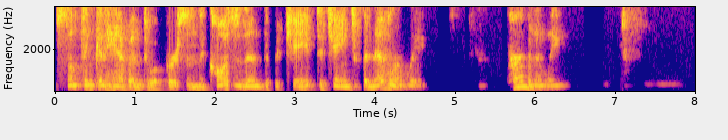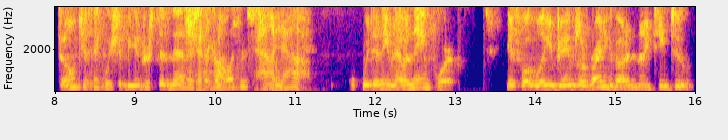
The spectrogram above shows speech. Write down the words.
something can happen to a person that causes them to change, to change benevolently, permanently, don't you think we should be interested in that as yeah. psychologists? Yeah, yeah. We didn't even have a name for it. It's what William James was writing about in 1902.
